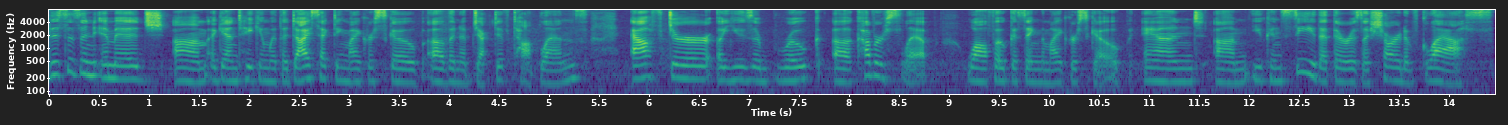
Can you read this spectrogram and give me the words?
This is an image, um, again, taken with a dissecting microscope of an objective top lens after a user broke a cover slip while focusing the microscope. And um, you can see that there is a shard of glass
